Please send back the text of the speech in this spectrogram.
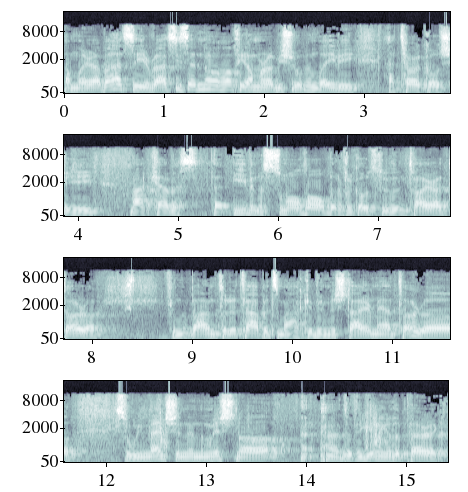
Amar Rabasi, Rabasi said no. Hochi Amar Rabbi Shua Levi Atar Kol Shehi Makevis. That even a small hole, but if it goes through the entire Atara, from the bottom to the top, it's Me'atara. So we mentioned in the Mishnah at the beginning of the parak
